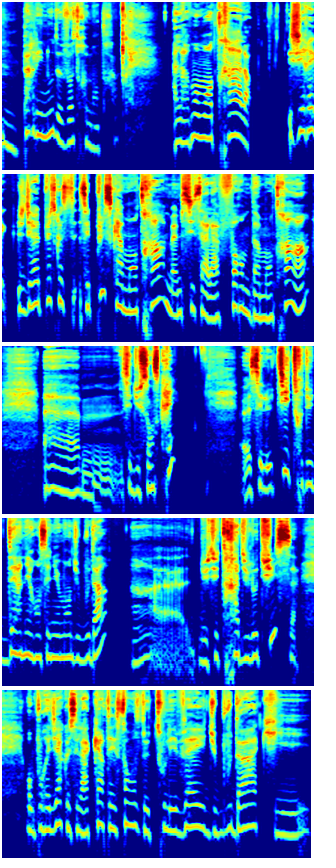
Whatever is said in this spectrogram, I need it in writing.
Hmm. Parlez-nous de votre mantra. Alors mon mantra, alors je dirais plus que c'est plus qu'un mantra, même si ça a la forme d'un mantra. Hein. Euh, c'est du sanskrit. Euh, c'est le titre du dernier enseignement du Bouddha. Hein, euh, du Sutra du Lotus. On pourrait dire que c'est la quintessence de tout l'éveil du Bouddha qui,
